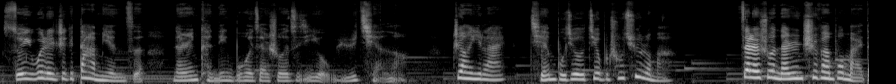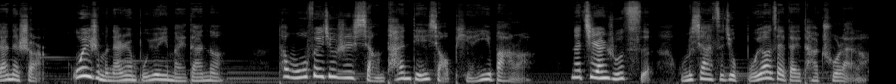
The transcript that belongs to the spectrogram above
所以为了这个大面子，男人肯定不会再说自己有余钱了。这样一来，钱不就借不出去了吗？再来说男人吃饭不买单的事儿，为什么男人不愿意买单呢？他无非就是想贪点小便宜罢了。那既然如此，我们下次就不要再带他出来了，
